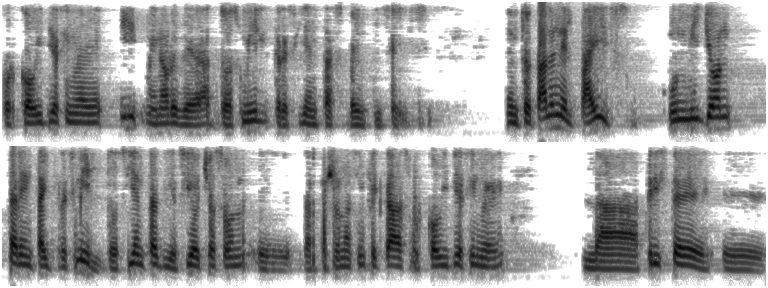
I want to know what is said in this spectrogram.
por COVID-19 y menores de edad 2.326. En total en el país, un millón treinta y tres mil doscientas dieciocho son eh, las personas infectadas por COVID-19. La triste eh,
